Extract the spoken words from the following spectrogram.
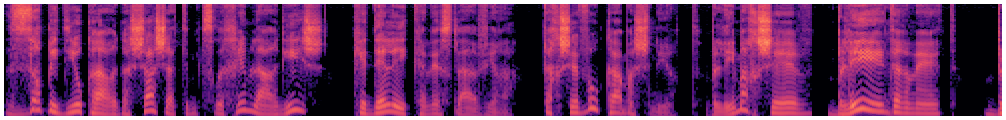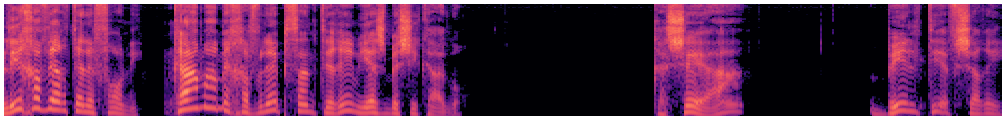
זו בדיוק ההרגשה שאתם צריכים להרגיש כדי להיכנס לאווירה. תחשבו כמה שניות. בלי מחשב, בלי אינטרנט, בלי חבר טלפוני. כמה מכווני פסנתרים יש בשיקגו? קשה, אה? בלתי אפשרי.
